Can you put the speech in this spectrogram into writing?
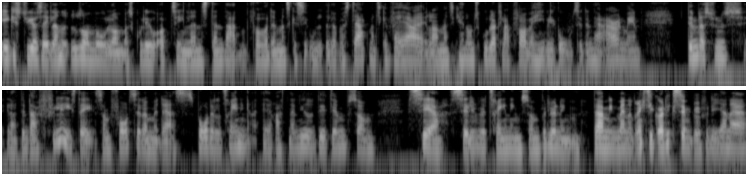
ikke styrer sig et eller andet ydre mål om at skulle leve op til en eller anden standard for, hvordan man skal se ud, eller hvor stærk man skal være, eller om man skal have nogle skulderklap for at være helt vildt god til den her Ironman. Dem, der synes, eller dem, der er flest af, som fortsætter med deres sport eller træning øh, resten af livet, det er dem, som ser selve træningen som belønningen. Der er min mand et rigtig godt eksempel, fordi han er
